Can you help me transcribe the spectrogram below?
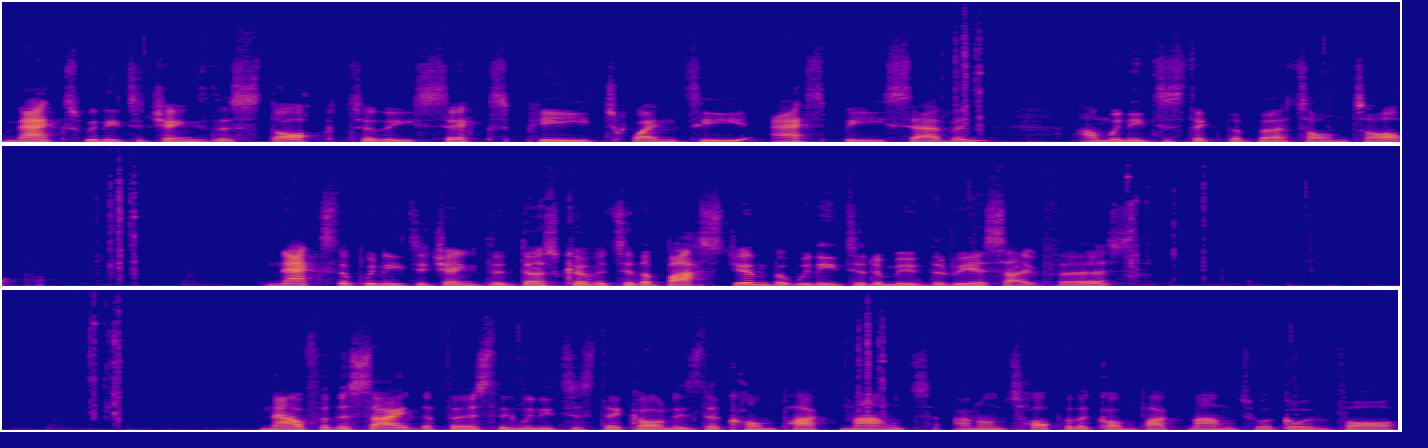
Next, we need to change the stock to the 6P20 SB7 and we need to stick the butt on top. Next up, we need to change the dust cover to the Bastion, but we need to remove the rear sight first. Now for the sight, the first thing we need to stick on is the compact mount, and on top of the compact mount, we're going for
